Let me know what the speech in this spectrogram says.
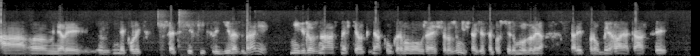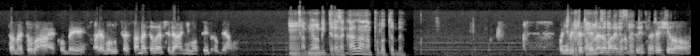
a uh, měli několik set tisíc lidí ve zbrani. Nikdo z nás nechtěl nějakou krvovou řeš, rozumíš? Takže se prostě domluvili a tady proběhla jakási sametová jakoby revoluce, sametové předání moci proběhlo. Hmm, a měla být teda zakázána podle tebe? Oni by se přejmenovali, ono by to nic neřešilo.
